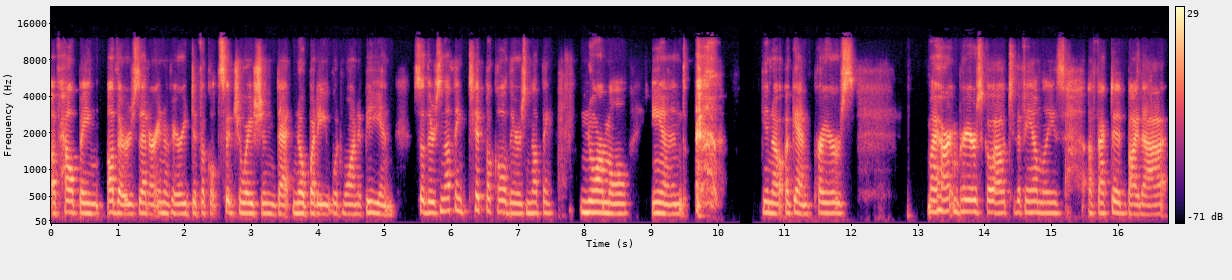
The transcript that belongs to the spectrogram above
of helping others that are in a very difficult situation that nobody would want to be in. So there's nothing typical, there's nothing normal. And, you know, again, prayers my heart and prayers go out to the families affected by that.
